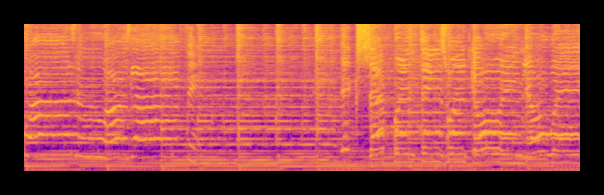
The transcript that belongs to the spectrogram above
ones who was laughing, except when things weren't going your way.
